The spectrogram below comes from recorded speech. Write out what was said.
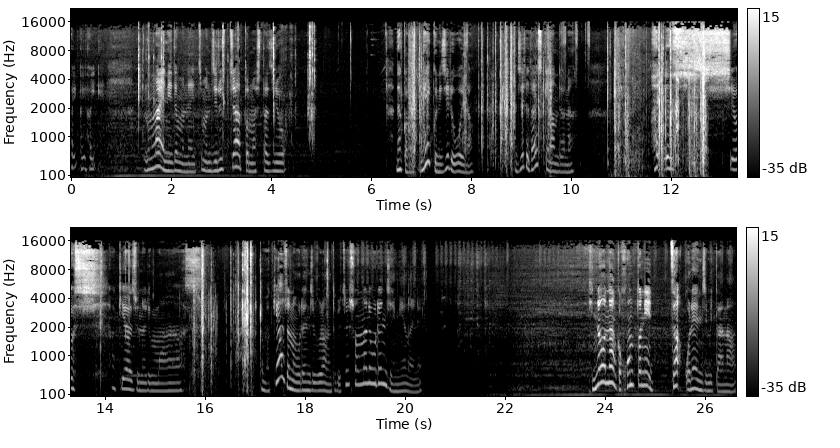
はいはいはい。の前にでもねいつもジルチャートの下地を。なんかメイクにジル多いな。ジル大好きなんだよね。はいよしよし。マキアージュ塗ります。マキアージュのオレンジブラウンって別にそんなにオレンジに見えないね。昨日なんか本当にザ・オレンジみたいな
